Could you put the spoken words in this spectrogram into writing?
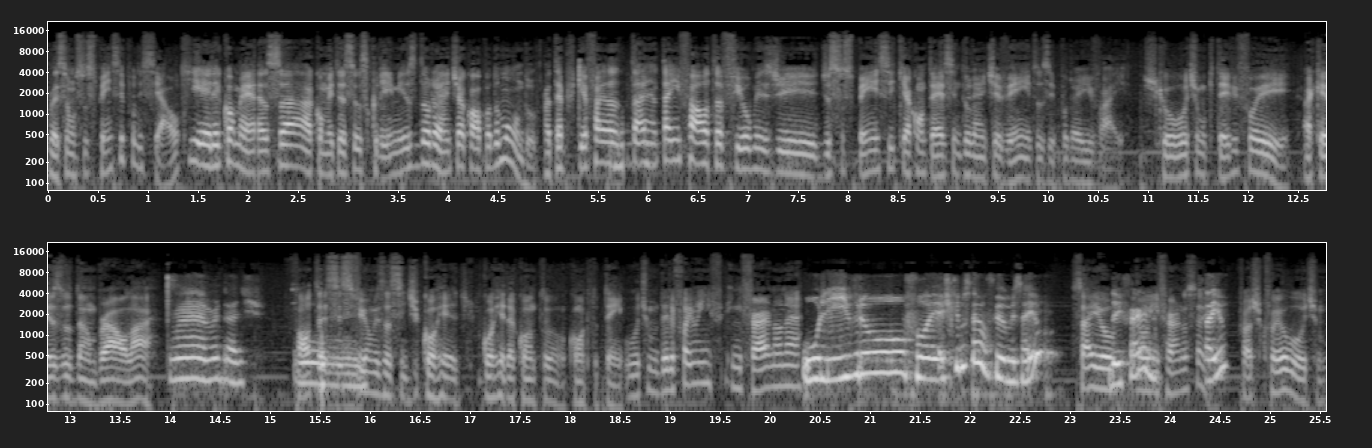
vai ser um suspense policial, que ele começa a cometer seus crimes durante a Copa do Mundo. Até porque tá, tá em falta filmes de, de suspense que acontecem durante eventos e por aí vai. Acho que o último que teve foi aqueles do Dan Brown lá, É verdade. Falta O- esses filmes assim de, correr, de corrida contra, o- contra o tempo. O último dele foi o Inf- Inferno, né? O livro foi. Acho que não saiu o filme, saiu? Saiu. Do Inferno? O Inferno saiu. Saiu? Acho que foi o último.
